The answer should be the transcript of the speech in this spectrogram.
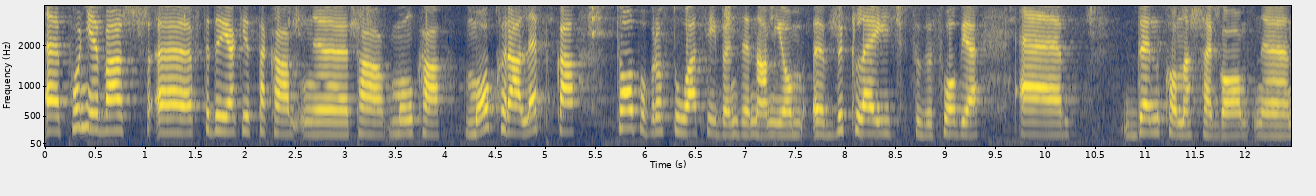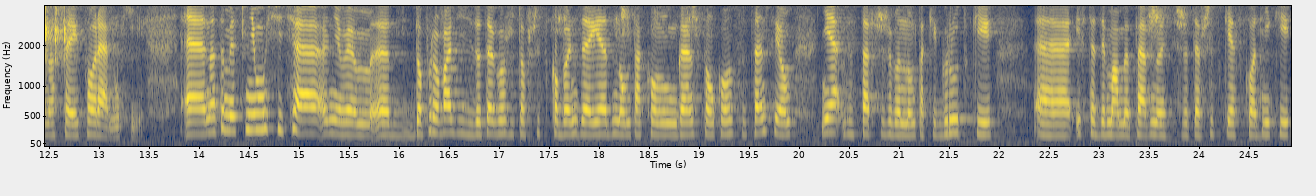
e, ponieważ e, wtedy jak jest taka e, ta mąka mokra, lepka, to po prostu łatwiej będzie nam ją e, wykleić w cudzysłowie e, denko naszego, e, naszej foremki. E, Natomiast nie musicie, nie wiem, e, doprowadzić do tego, że to wszystko będzie jedną taką gęstą konsystencją. Nie, wystarczy, że będą takie grudki i wtedy mamy pewność, że te wszystkie składniki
